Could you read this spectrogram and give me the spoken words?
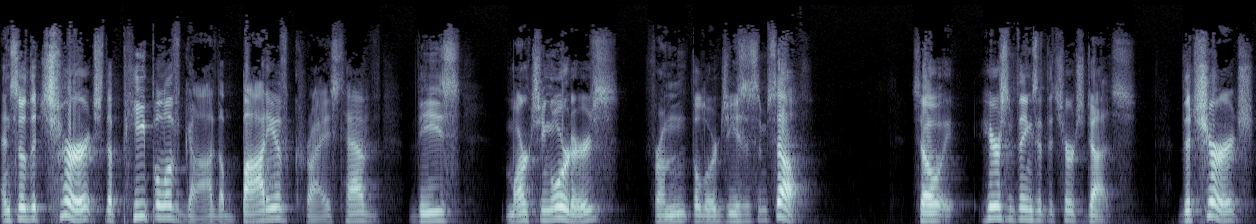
And so the church, the people of God, the body of Christ, have these marching orders from the Lord Jesus himself. So here are some things that the church does. The church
